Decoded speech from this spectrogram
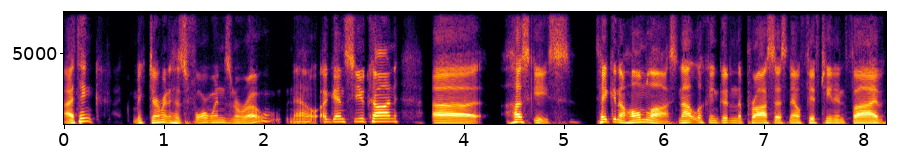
I think McDermott has four wins in a row now against UConn. Uh, Huskies taking a home loss, not looking good in the process. Now fifteen and five.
